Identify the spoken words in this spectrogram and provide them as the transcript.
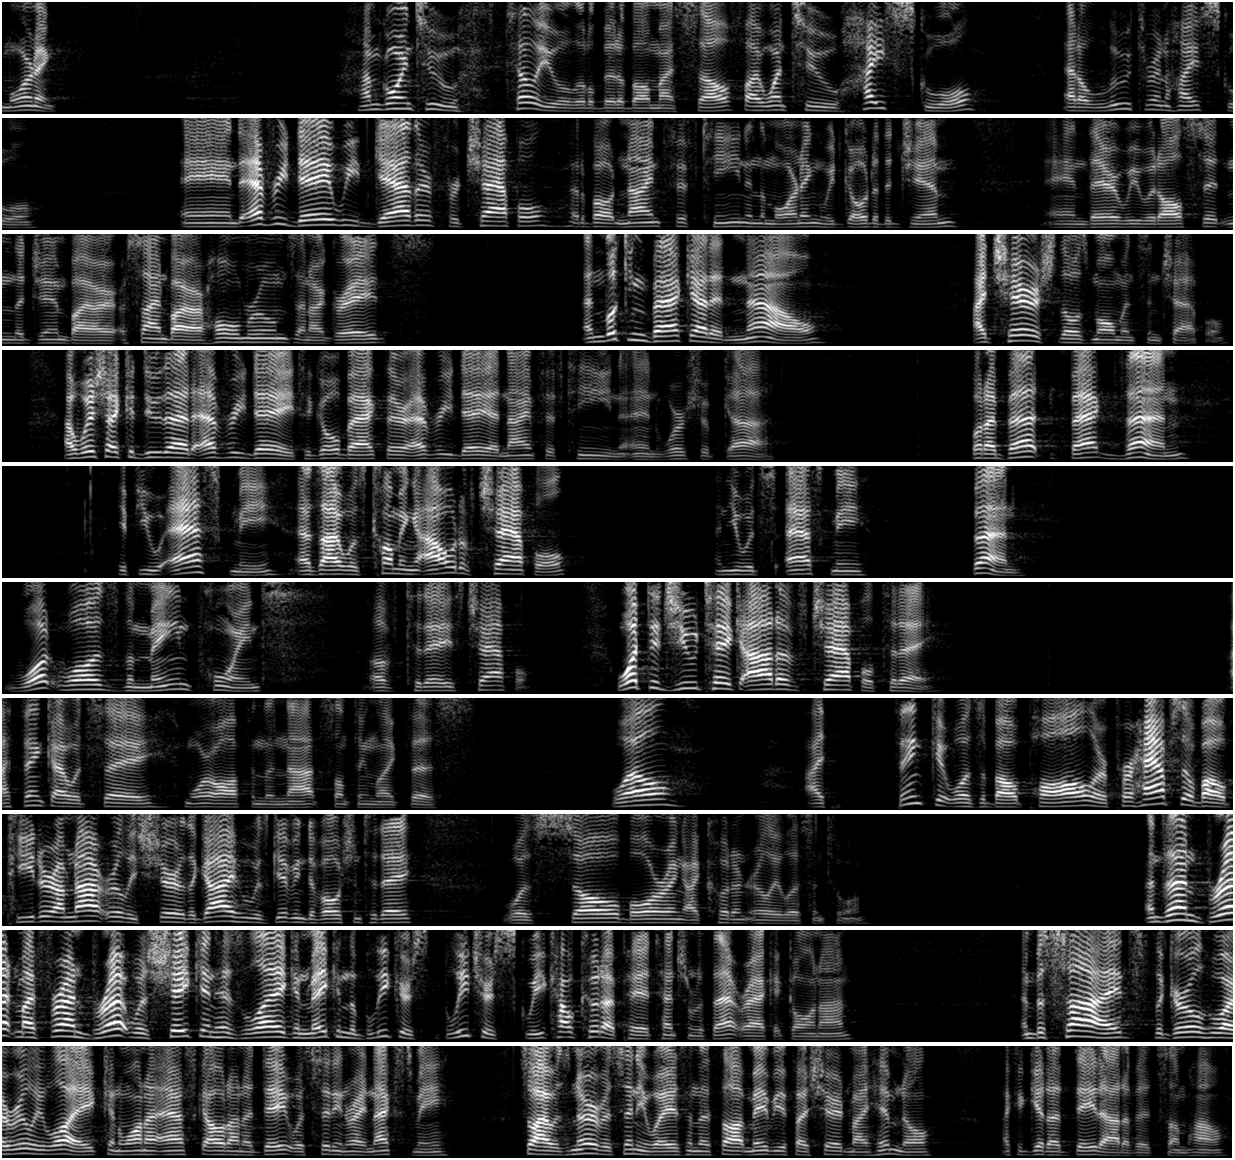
Good morning. I'm going to tell you a little bit about myself. I went to high school at a Lutheran high school. And every day we'd gather for chapel at about 9:15 in the morning. We'd go to the gym, and there we would all sit in the gym by our, assigned by our homerooms and our grades. And looking back at it now, I cherish those moments in chapel. I wish I could do that every day to go back there every day at 9:15 and worship God. But I bet back then if you asked me as I was coming out of chapel and you would ask me, "Ben, what was the main point of today's chapel? What did you take out of chapel today?" I think I would say more often than not something like this Well, I think it was about Paul or perhaps about Peter. I'm not really sure. The guy who was giving devotion today was so boring, I couldn't really listen to him. And then Brett, my friend Brett, was shaking his leg and making the bleachers, squeak. How could I pay attention with that racket going on? And besides, the girl who I really like and want to ask out on a date was sitting right next to me. So I was nervous, anyways, and I thought maybe if I shared my hymnal, I could get a date out of it somehow.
